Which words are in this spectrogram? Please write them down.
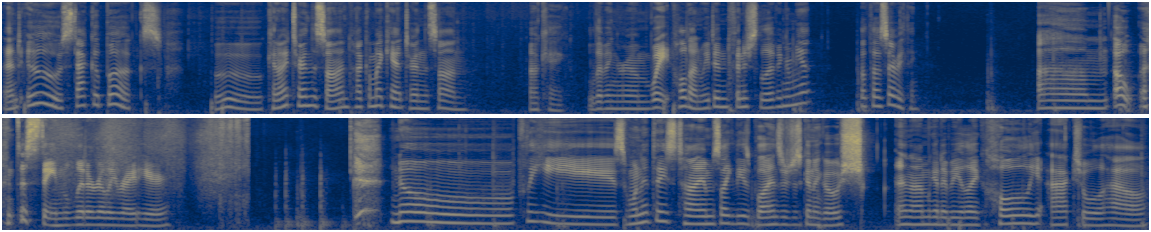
And ooh, stack of books. Ooh, can I turn this on? How come I can't turn this on? Okay, living room. Wait, hold on. We didn't finish the living room yet. Thought that was everything. Um. Oh, just staying literally right here. No, please. One of these times, like, these blinds are just gonna go shh, and I'm gonna be like, holy actual hell.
